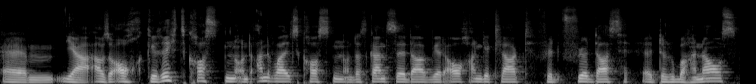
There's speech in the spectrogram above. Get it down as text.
ähm, ja, also auch Gerichtskosten und Anwaltskosten und das Ganze, da wird auch angeklagt für, für das äh, darüber hinaus.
